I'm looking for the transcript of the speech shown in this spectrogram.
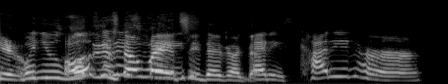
you. When you Oh, look at there's no way it's seen like that. and he's cutting her.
